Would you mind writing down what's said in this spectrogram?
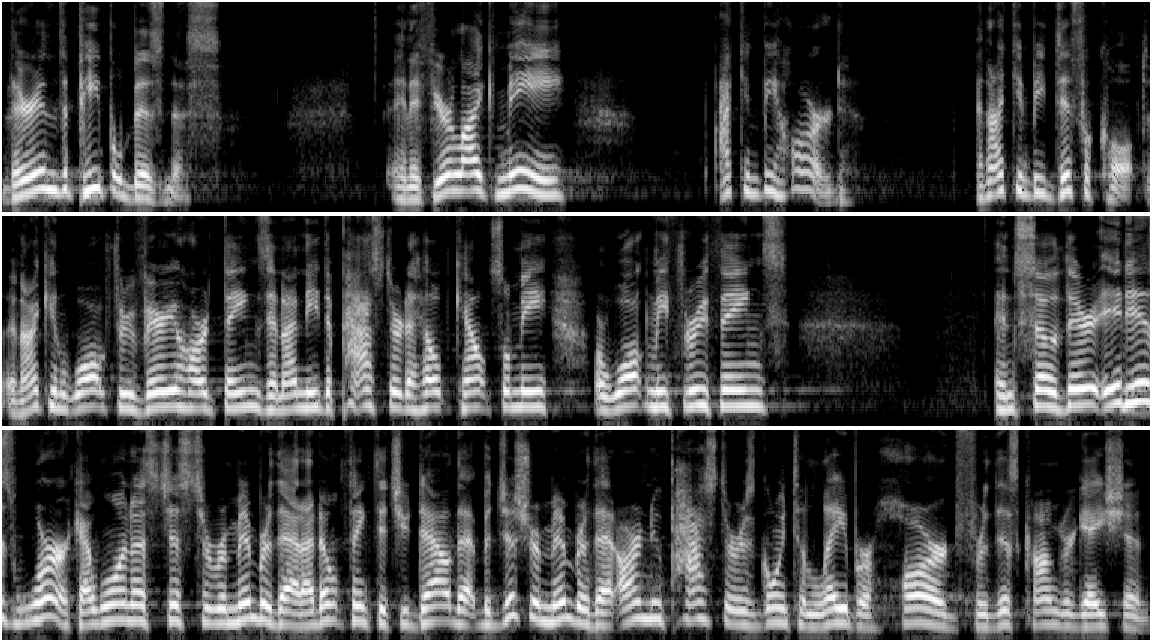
They're in the people business. And if you're like me, I can be hard and I can be difficult and I can walk through very hard things, and I need a pastor to help counsel me or walk me through things. And so there it is work. I want us just to remember that. I don't think that you doubt that, but just remember that our new pastor is going to labor hard for this congregation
